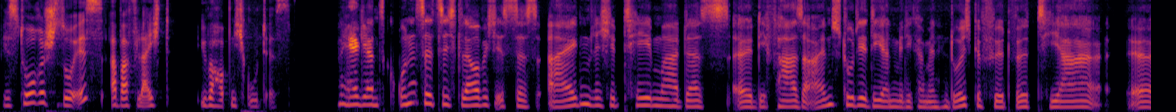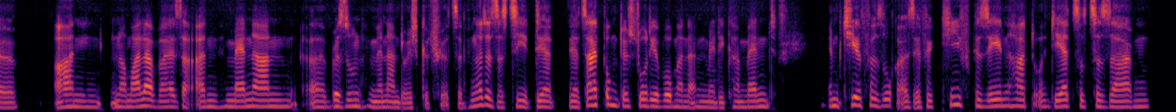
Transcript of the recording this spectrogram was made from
historisch so ist, aber vielleicht überhaupt nicht gut ist. Ja, ganz grundsätzlich, glaube ich, ist das eigentliche Thema, dass äh, die Phase 1-Studie, die an Medikamenten durchgeführt wird, ja äh, an, normalerweise an Männern, äh, gesunden Männern durchgeführt sind. Ne? Das ist die, der, der Zeitpunkt der Studie, wo man ein Medikament im Tierversuch als effektiv gesehen hat und jetzt sozusagen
